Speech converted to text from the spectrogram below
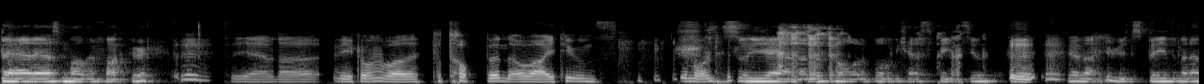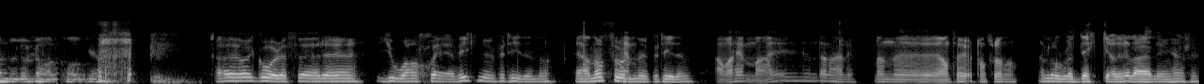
Badass motherfucker. Så jävla... Vi kommer vara på toppen av iTunes imorgon. Så jävla lokal podcast finns ju inte. Så jävla utspridd men ändå lokal podcast. Ja, vad går det för eh, Johan Skävik nu för tiden då? Är han någon full nu för tiden? Han var hemma i den här helgen. Men eh, jag har inte hört något från honom. Han låg och däckade hela helgen kanske?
